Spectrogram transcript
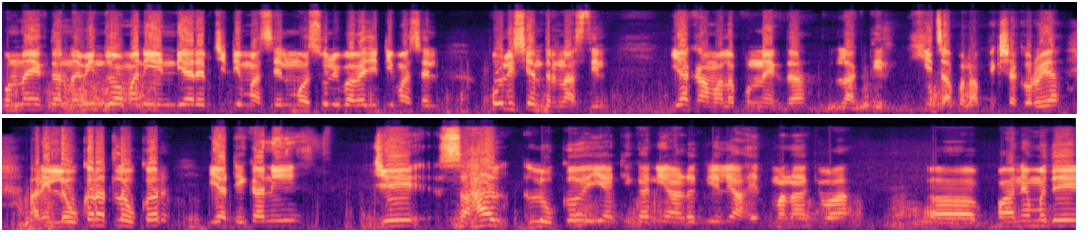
पुन्हा एकदा नवीन जोमाने एनडीआरएफची टीम असेल महसूल विभागाची टीम असेल पोलीस यंत्रणा असतील या कामाला पुन्हा एकदा लागतील हीच आपण अपेक्षा करूया. आणि लवकरात लवकर या ठिकाणी जे सहा लोक या ठिकाणी अडकलेले आहेत म्हणा किंवा पाण्यामध्ये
